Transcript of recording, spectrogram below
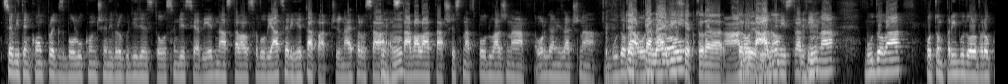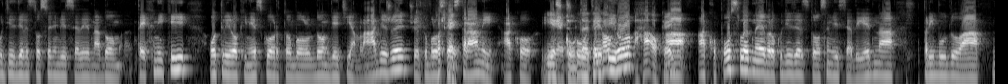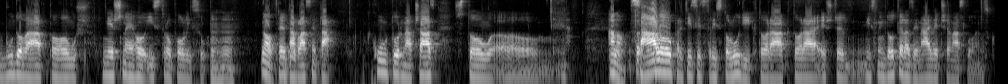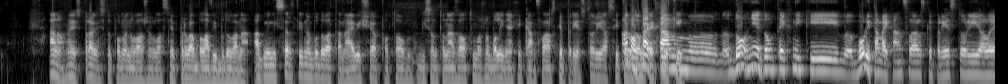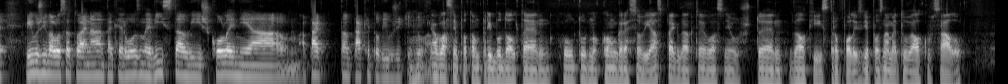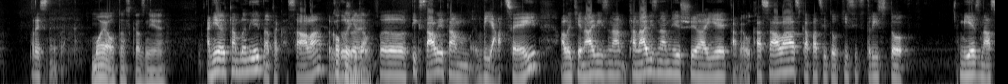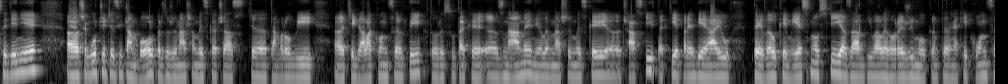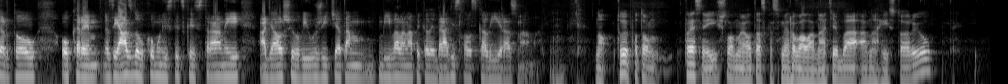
Celý ten komplex bol ukončený v roku 1981 a stával sa vo viacerých etapách. Čiže najprv sa uh-huh. stávala tá 16-podlažná organizačná budova. To je tá najvyššia, ktorá... Áno, tá administratívna uh-huh. budova. Potom pribudol v roku 1971 dom techniky. O tri roky neskôr to bol dom detí a mládeže, čiže to bolo Počkej. z tej strany, ako je, je Škultetyho. Aha, okay. A ako posledné v roku 1981 pribudla budova toho už dnešného Istropolisu. Uh-huh. No, to je tá vlastne tá kultúrna časť s tou uh, ano, to... sálou pre 1300 ľudí, ktorá, ktorá ešte, myslím, doteraz je najväčšia na Slovensku. Áno, hej, správne si to pomenoval, že vlastne prvá bola vybudovaná administratívna budova, tá najvyššia, potom by som to nazval, to možno boli nejaké kancelárske priestory, asi ten Áno, dom tak techniky. tam, e, do, nie dom techniky, boli tam aj kancelárske priestory, ale využívalo sa to aj na také rôzne výstavy, školenia a tak, takéto využitie. Uh-huh. A vlastne potom pribudol ten kultúrno-kongresový aspekt a to je vlastne už ten veľký Istropolis, kde poznáme tú veľkú sálu. Presne tak. Moja otázka znie... A nie je tam len jedna taká sála, pretože je tam? tých sál je tam viacej, ale tie najvýznam, tá najvýznamnejšia je tá veľká sála s kapacitou 1300 miest na sedenie. Však určite si tam bol, pretože naša mestská časť e, tam robí e, tie gala koncerty, ktoré sú také známe nielen v našej mestskej časti, tak tie prebiehajú tej veľkej miestnosti a za bývalého režimu, okrem teda nejakých koncertov, okrem zjazdov komunistickej strany a ďalšieho využitia, tam bývala napríklad aj Bratislavská líra známa. No, tu je potom presne išla, moja otázka smerovala na teba a na históriu.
